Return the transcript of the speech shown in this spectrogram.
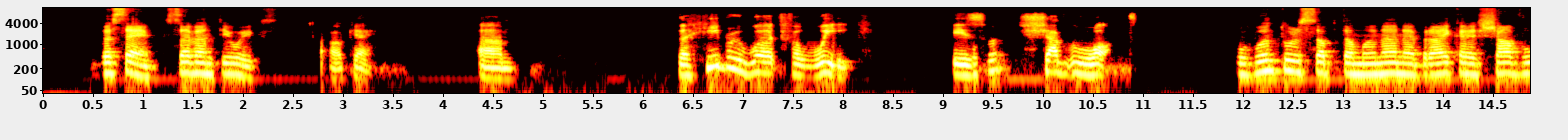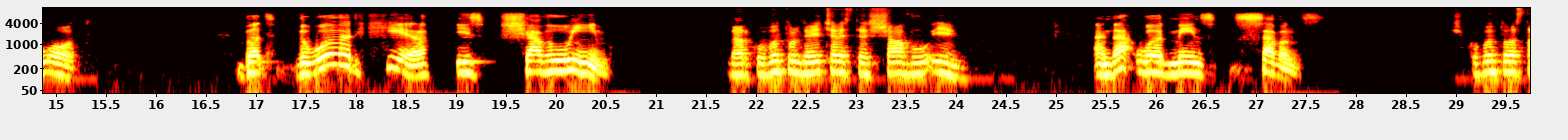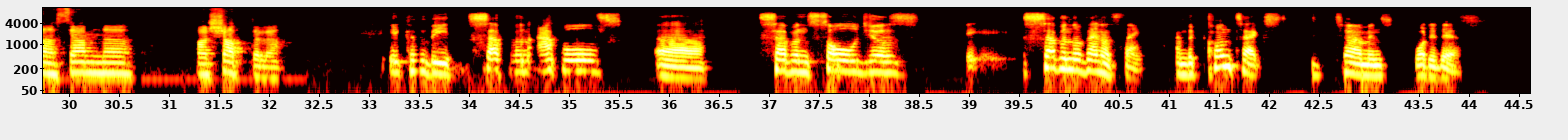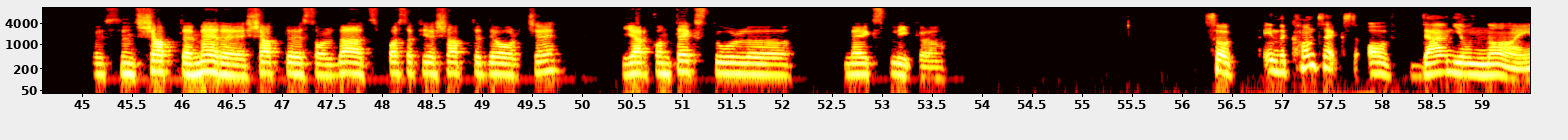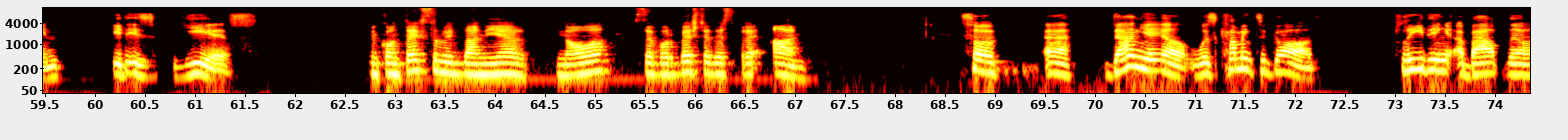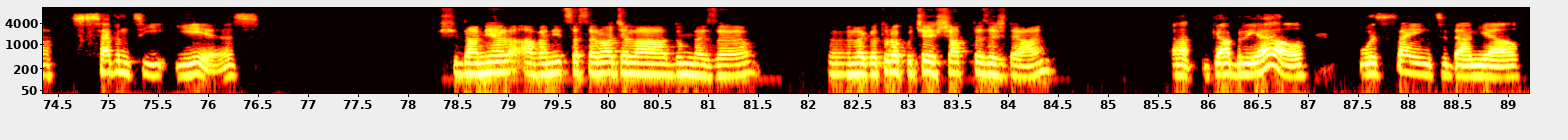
The same, 70 weeks. Okay. Um, the Hebrew word for week is Shavuot. Cuvântul săptămână în ebraică e Shavuot, But the word here is Shavuim. dar cuvântul de aici este Shavuim And that word means sevens. și cuvântul ăsta înseamnă al șaptelea. It can be seven apples, uh, seven soldiers, eh, seven of anything. And the context determines what it is. Sunt șapte mere, șapte soldați, poate să fie șapte de orice, iar contextul uh, ne explică. So, in the context of Daniel 9, it is years. În contextul lui Daniel 9 se vorbește despre ani. So, uh, Daniel was coming to God, pleading about the 70 years, Și Daniel a venit să se roage la Dumnezeu în legătură cu cei 70 de ani uh, Gabriel was saying to Daniel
